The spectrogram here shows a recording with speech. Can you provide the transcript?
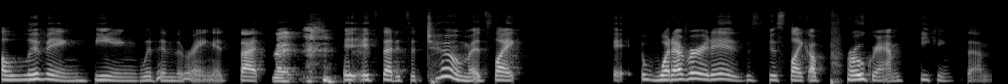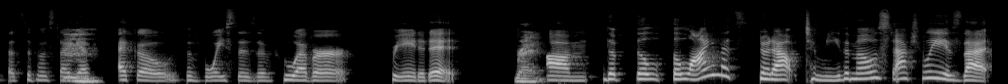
a living being within the ring. It's that right. it, it's that it's a tomb. It's like it, whatever it is is just like a program speaking to them that's supposed to, I guess, mm. echo the voices of whoever created it. Right. Um. The the the line that stood out to me the most actually is that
